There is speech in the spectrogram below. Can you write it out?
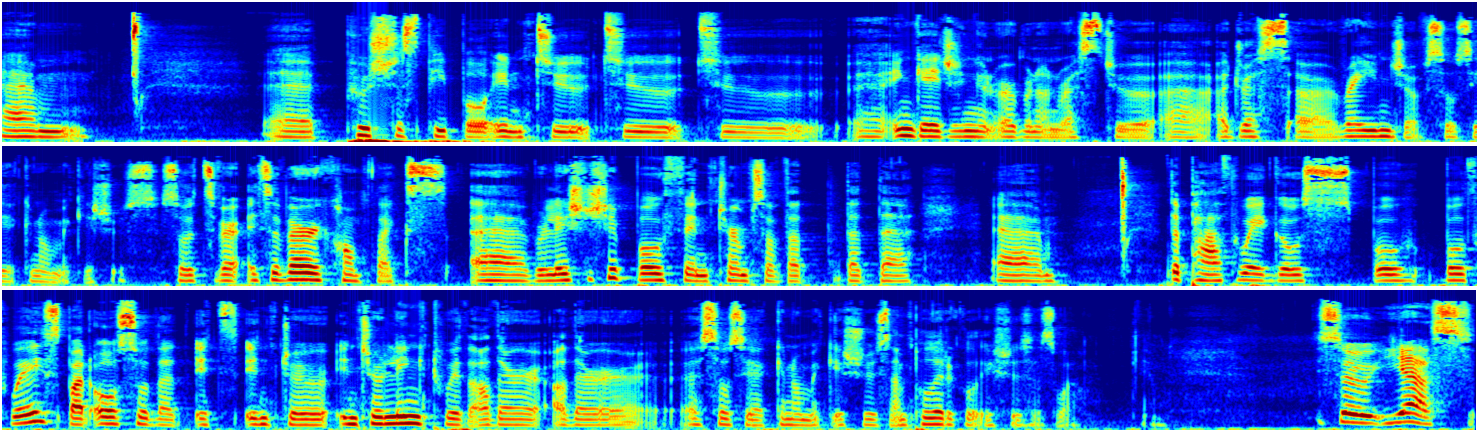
um, uh, pushes people into to to uh, engaging in urban unrest to uh, address a range of socioeconomic issues. So it's very it's a very complex uh, relationship, both in terms of that that the um, the pathway goes both both ways, but also that it's inter interlinked with other other uh, socioeconomic issues and political issues as well. Yeah. So yes,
